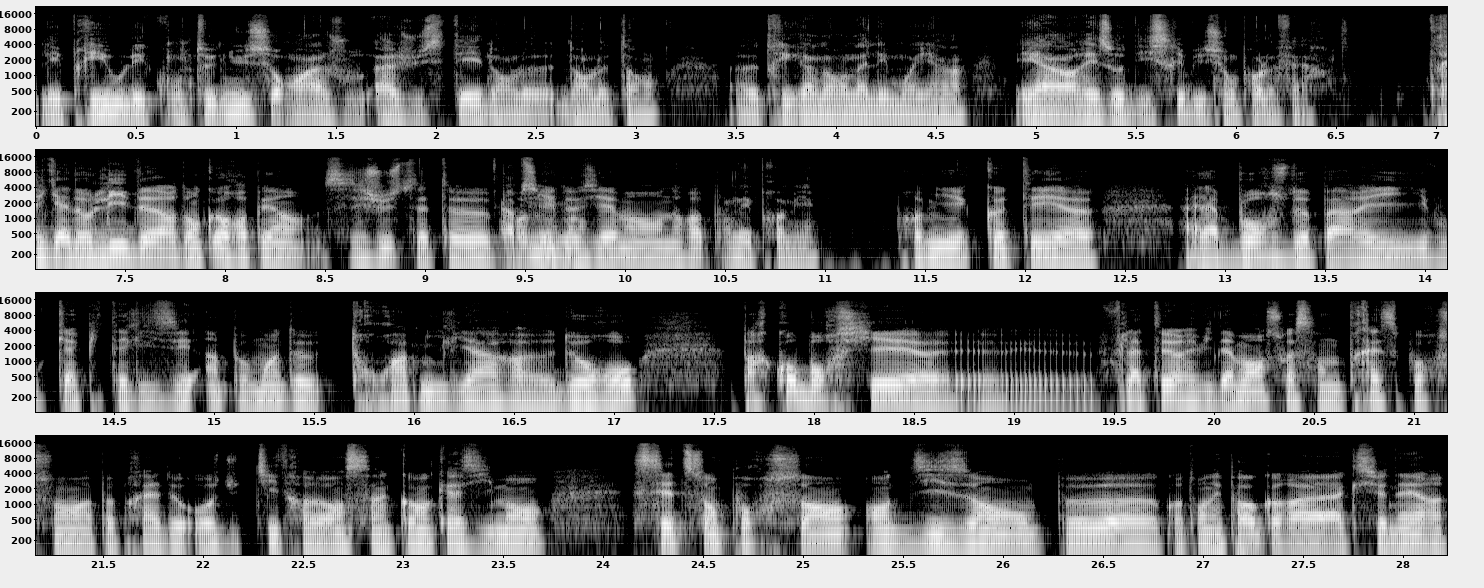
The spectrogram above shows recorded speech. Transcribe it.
les prix ou les contenus seront ajustés dans le dans le temps. Euh, Trigano en a les moyens et a un réseau de distribution pour le faire. Trigano leader donc européen, c'est juste être euh, premier, deuxième en Europe? On est premier premier, coté euh, à la Bourse de Paris. Vous capitalisez un peu moins de 3 milliards euh, d'euros. Parcours boursier euh, flatteur, évidemment, 73% à peu près de hausse du titre en 5 ans, quasiment 700% en 10 ans. On peut, quand on n'est pas encore actionnaire,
